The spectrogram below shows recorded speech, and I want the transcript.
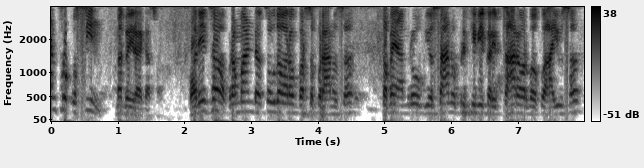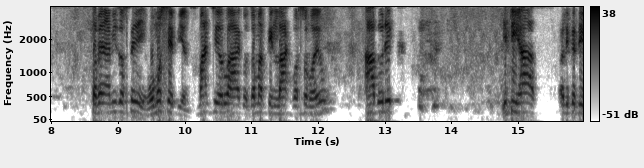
एन्थ्रोपोसिनमा गइरहेका छौँ। भनिन्छ ब्रह्माण्ड चौध अरब वर्ष पुरानो छ। तपाईँ हाम्रो यो सानो पृथ्वी करिब चार अर्बको आयु छ। तपाईँ हामी जस्तै होमोसेपियन्स मान्छेहरू आएको जम्मा तिन लाख वर्ष भयो। आधुनिक इतिहास अलिकति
